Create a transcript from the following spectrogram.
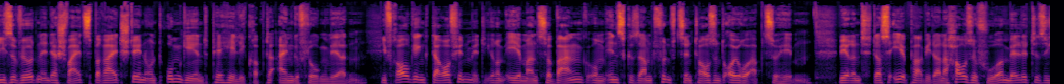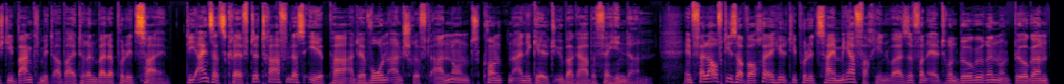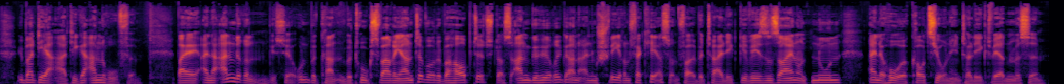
Diese würden in der Schweiz bereitstehen und umgehend per Helikopter sollte eingeflogen werden. Die Frau ging daraufhin mit ihrem Ehemann zur Bank, um insgesamt 15.000 Euro abzuheben. Während das Ehepaar wieder nach Hause fuhr, meldete sich die Bankmitarbeiterin bei der Polizei. Die Einsatzkräfte trafen das Ehepaar an der Wohnanschrift an und konnten eine Geldübergabe verhindern. Im Verlauf dieser Woche erhielt die Polizei mehrfach Hinweise von älteren Bürgerinnen und Bürgern über derartige Anrufe. Bei einer anderen, bisher unbekannten Betrugsvariante wurde behauptet, dass Angehörige an einem schweren Verkehrsunfall beteiligt gewesen seien und nun eine hohe Kaution hinterlegt werden müsse.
